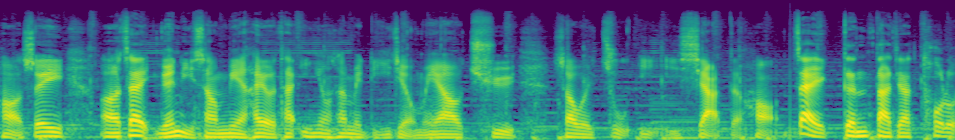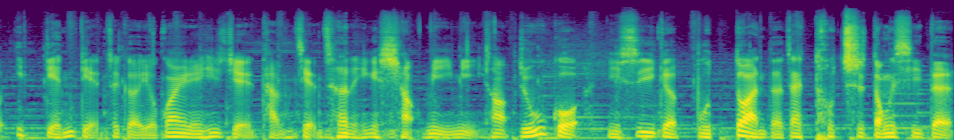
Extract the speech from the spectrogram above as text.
哈，所以呃，在原理上面还有它应用上面理解，我们要去稍微注意一下的哈。再跟大家透露一点点这个有关于连续血糖检测的一个小秘密哈，如果你是一个不断的在偷吃东西的。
